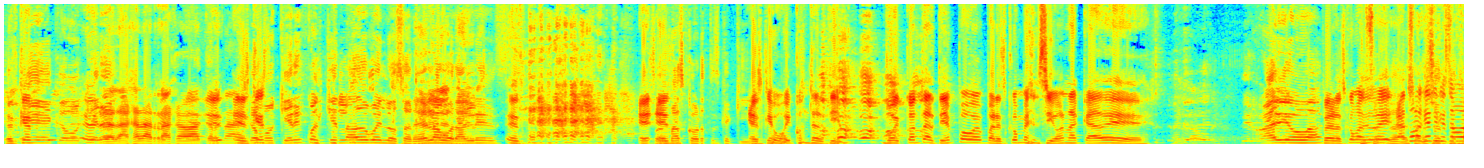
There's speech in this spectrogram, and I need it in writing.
es que. Eh, como eh, quiera. Relaja la raja, va, Eh, carnal. es que- Como quiera en cualquier lado, güey, los horarios laborales es, es- son es- más cortos que aquí. es que voy contra el tiempo. Voy contra el tiempo, güey. Parezco mención acá de. de radio, va. Pero es como así, güey, a toda la gente que estamos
